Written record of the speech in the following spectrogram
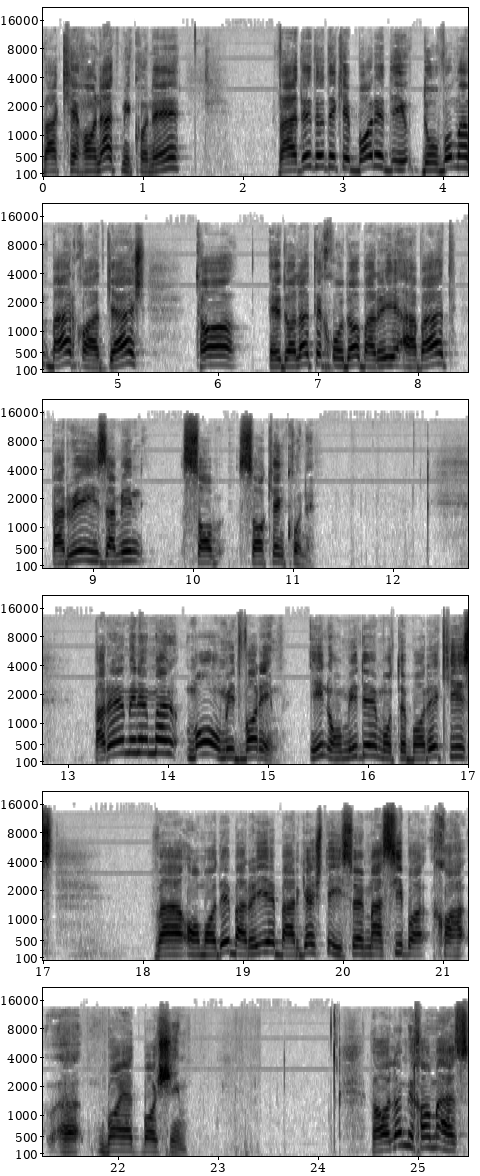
و کهانت می‌کنه وعده داده که بار دوم هم برخواهد گشت تا عدالت خدا برای ابد بر روی این زمین ساکن کنه. برای همین من ما امیدواریم. این امید متبارکی است و آماده برای برگشت عیسی مسیح باید باشیم. و حالا می‌خوام از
